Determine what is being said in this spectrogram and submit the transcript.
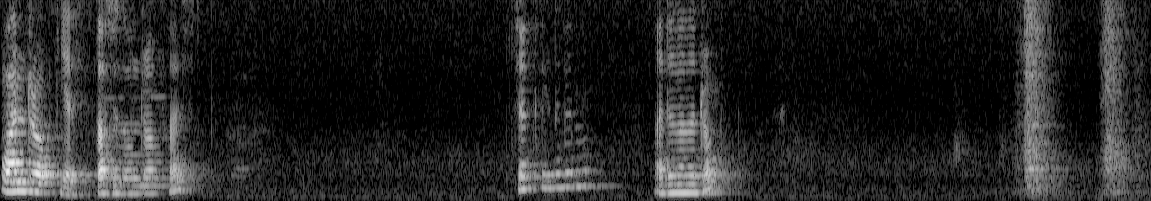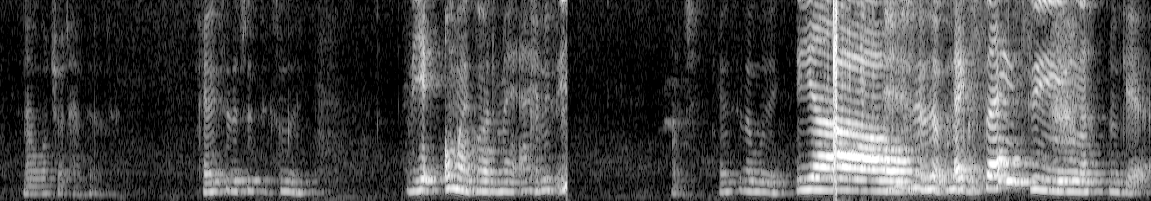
One drop. Yes, start with one drop first. Gently in the middle. Add another drop. Now watch what happens. Can you see the toothpicks moving? Yeah. Oh my God, my eye. Can you see? Watch. Can you see them moving? Yeah. Can you see them moving? Exciting. Okay,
